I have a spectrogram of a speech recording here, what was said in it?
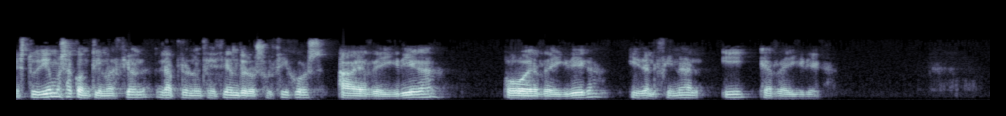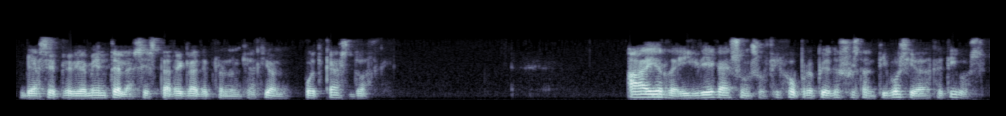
Estudiemos a continuación la pronunciación de los sufijos ARY, ORY y del final IRY. Véase previamente la sexta regla de pronunciación, podcast 12. ARY es un sufijo propio de sustantivos y adjetivos.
